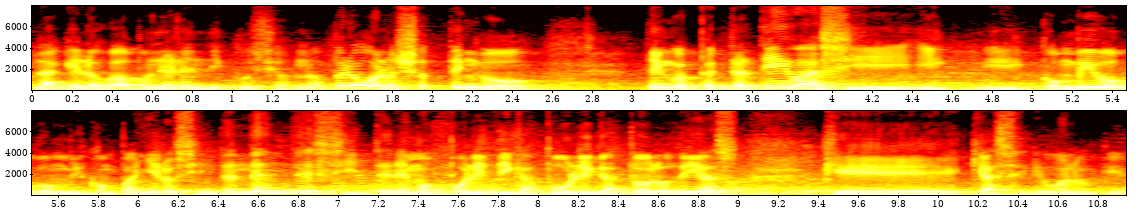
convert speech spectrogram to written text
la que los va a poner en discusión, ¿no? Pero bueno, yo tengo, tengo expectativas y, convivo con mis compañeros intendentes y tenemos políticas públicas todos los días que, que hace que, bueno, que,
